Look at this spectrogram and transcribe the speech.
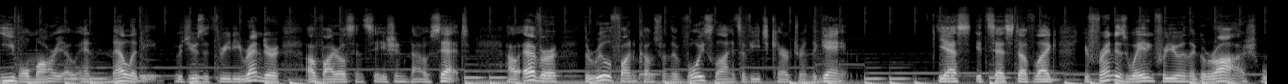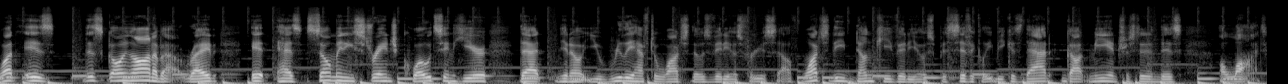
Evil Mario and Melody, which use a 3D render of viral sensation Bowsette. However, the real fun comes from the voice lines of each character in the game. Yes, it says stuff like, Your friend is waiting for you in the garage. What is this going on about, right? It has so many strange quotes in here that, you know, you really have to watch those videos for yourself. Watch the Dunkey video specifically because that got me interested in this a lot.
